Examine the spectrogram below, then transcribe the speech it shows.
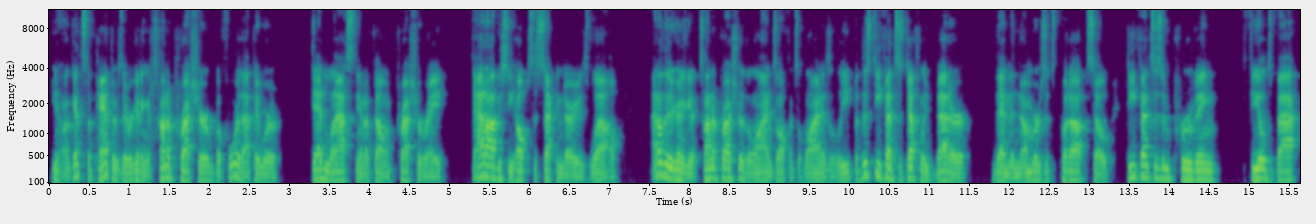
You know, against the Panthers, they were getting a ton of pressure. Before that, they were dead last in the NFL in pressure rate. That obviously helps the secondary as well. I don't think they're going to get a ton of pressure. The Lions' offensive line is elite, but this defense is definitely better than the numbers it's put up. So defense is improving. Fields back,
